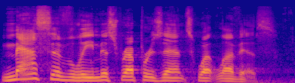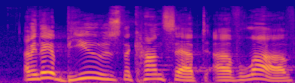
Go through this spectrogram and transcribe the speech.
massively misrepresents what love is. I mean, they abuse the concept of love.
